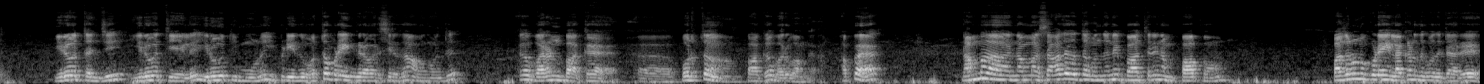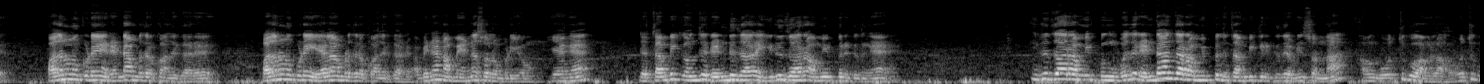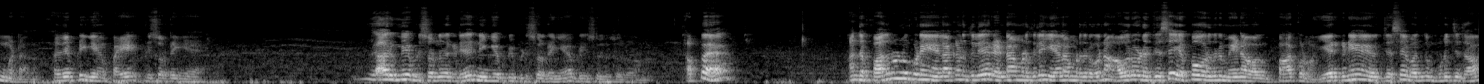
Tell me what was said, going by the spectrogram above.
இருபத்தஞ்சி இருபத்தி ஏழு இருபத்தி மூணு இப்படி இந்த ஒத்தப்படைங்கிற வரிசையில் தான் அவங்க வந்து வரன் பார்க்க பொருத்தம் பார்க்க வருவாங்க. அப்போ நம்ம நம்ம சாதகத்தை வந்தோடனே பார்த்துட்டு நம்ம பார்ப்போம். பதினொன்று கூட லக்கணத்துக்கு வந்துட்டாரு. பதினொன்று கூட ரெண்டாம் இடத்துல உட்காந்துருக்காரு பதினொன்று கூட ஏழாம் இடத்துல உட்காந்துருக்காரு அப்படின்னா நம்ம என்ன சொல்ல முடியும்? ஏங்க இந்த தம்பிக்கு வந்து ரெண்டு தார இரு தார அமைப்பு இருக்குதுங்க. இருதார அமைப்புங்கும்போது ரெண்டாம் தார அமைப்பு இந்த தம்பிக்கு இருக்குது அப்படின்னு சொன்னால் அவங்க ஒத்துக்குவாங்களா? ஒத்துக்க மாட்டாங்க. அது எப்படிங்க பையன் இப்படி சொல்கிறீங்க யாருமே இப்படி சொன்னது கிடையாது. நீங்கள் எப்படி இப்படி சொல்கிறீங்க அப்படின்னு சொல்லி சொல்லுவாங்க. அப்போ அந்த பதினொன்று கூட லக்கணத்துலேயே ரெண்டாம் இடத்துல ஏழாம் இடத்துல கூட அவரோட திசை எப்போ வருதுன்னு மெயினாக பார்க்கணும். ஏற்கனவே திசை வந்து முடிஞ்சுதா?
